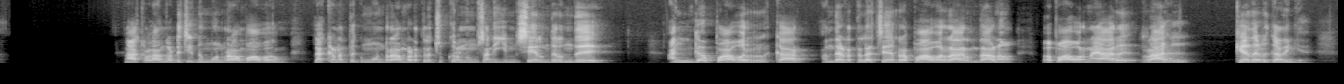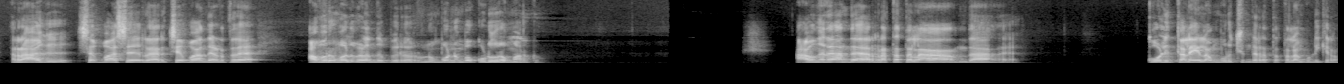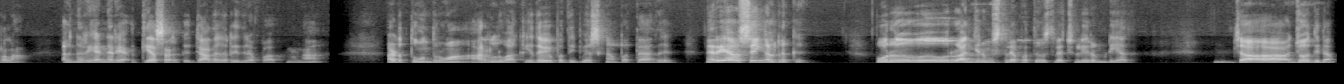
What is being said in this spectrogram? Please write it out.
நாக்கெல்லாம் கடிச்சிக்கிட்டு மூன்றாம் பாவகம். லக்கணத்துக்கு மூன்றாம் இடத்துல சுக்கரனும் சனியும் சேர்ந்திருந்து அங்கே பாவர் இருக்கார். அந்த இடத்துல சேர்ற பாவராக இருந்தாலும் இப்போ பாவர்னா யார்? ராகு. கேதை எடுக்காதீங்க. ராகு செவ்வாய் சேர்றார். செவ்வாய் அந்த இடத்துல அவரும் வலுவிழந்து போயிடுறாரு ரொம்ப ரொம்ப கொடூரமாக இருக்கும். அவங்க தான் அந்த ரத்தத்தெல்லாம் அந்த கோழி தலையெல்லாம் முறிச்சு இந்த ரத்தத்தெல்லாம் குடிக்கிறதெல்லாம். அது நிறைய நிறைய வித்தியாசம் இருக்குது ஜாதக ரீதியில் பார்க்கணுன்னா அடுத்து வந்துடுவான் அருள் வாக்கு. இதை பற்றி பேசுனா பத்தாது. நிறைய விஷயங்கள் இருக்குது ஒரு ஒரு அஞ்சு நிமிஷத்துல பத்து நிமிஷத்துல சொல்லிட முடியாது. ஜா ஜோதிடம்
